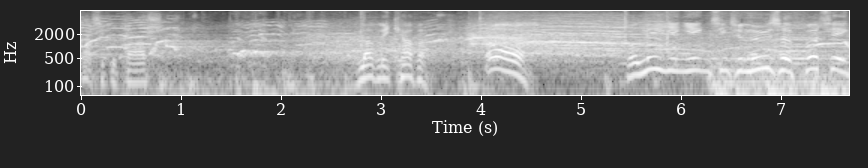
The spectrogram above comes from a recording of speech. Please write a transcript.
That's a good pass. Lovely cover. Oh, well, Li Yingying seemed to lose her footing.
